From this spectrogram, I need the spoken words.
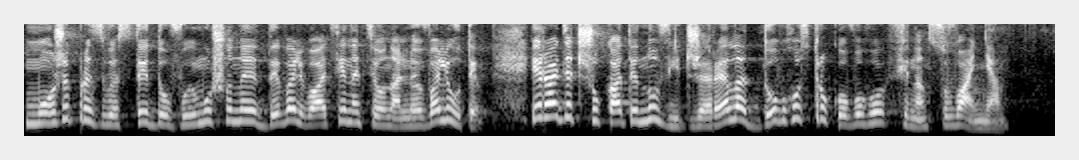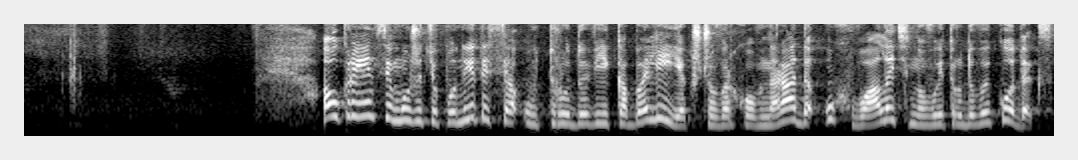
може призвести до вимушеної девальвації національної валюти і радять шукати нові джерела довгострокового фінансування. А українці можуть опинитися у трудовій кабалі, якщо Верховна Рада ухвалить новий трудовий кодекс.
